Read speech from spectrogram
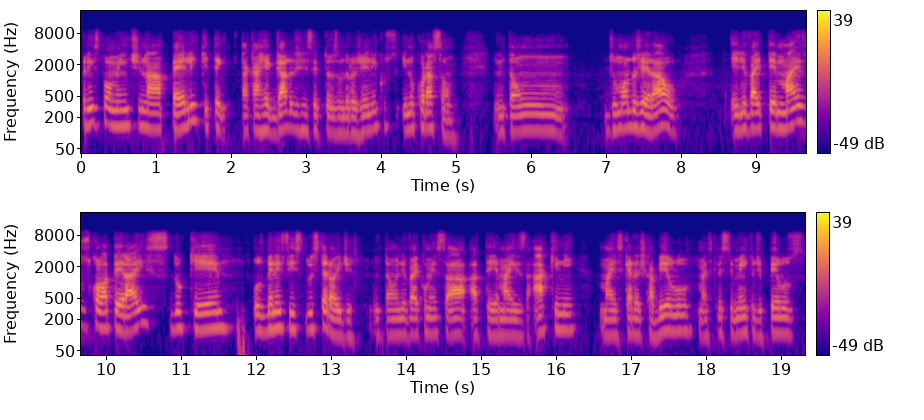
principalmente na pele, que está carregada de receptores androgênicos, e no coração. Então, de um modo geral, ele vai ter mais os colaterais do que os benefícios do esteroide. Então ele vai começar a ter mais acne, mais queda de cabelo, mais crescimento de pelos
